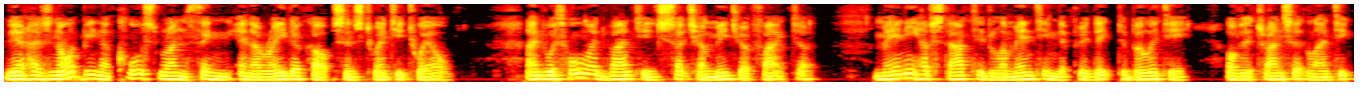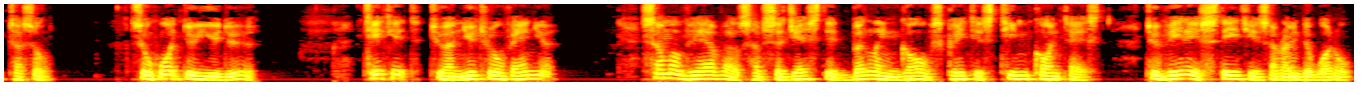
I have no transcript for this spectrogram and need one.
There has not been a close-run thing in a Ryder Cup since 2012, and with home advantage such a major factor, many have started lamenting the predictability of the transatlantic tussle. So what do you do? Take it to a neutral venue? Some observers have suggested birling golf's greatest team contest to various stages around the world.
